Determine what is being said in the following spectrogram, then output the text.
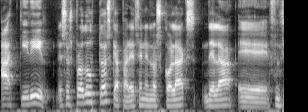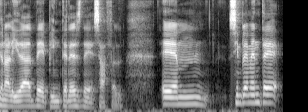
adquirir esos productos que aparecen en los collages de la eh, funcionalidad de Pinterest de Shuffle. Em, Simplemente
